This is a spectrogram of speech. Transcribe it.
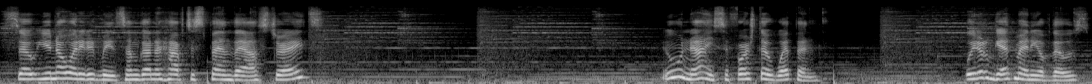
So you know what it means. I'm gonna have to spend the astrites. Ooh, nice, a four-star weapon. We don't get many of those.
